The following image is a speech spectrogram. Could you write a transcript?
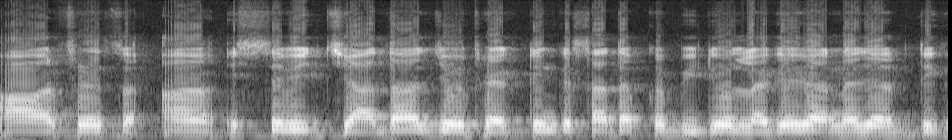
और फिर इससे भी ज़्यादा जो इफेक्टिंग के साथ आपका वीडियो लगेगा, नज़र दिख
